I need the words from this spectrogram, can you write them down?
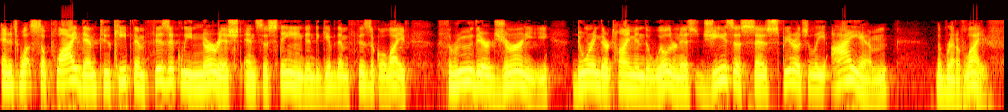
and it's what supplied them to keep them physically nourished and sustained and to give them physical life through their journey during their time in the wilderness. Jesus says spiritually, I am the bread of life.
